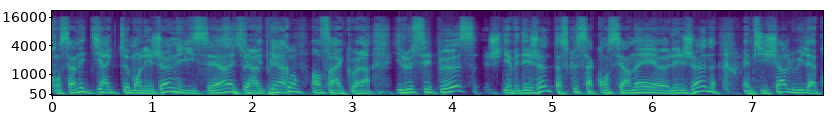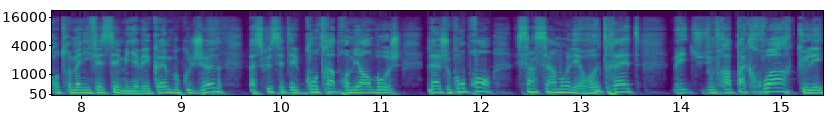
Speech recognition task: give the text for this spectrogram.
concernait directement les jeunes, les lycéens et ceux qui étaient en fac. Voilà. Et le CPE, il y avait des jeunes parce que ça concernait euh, les jeunes, même si Charles, lui, il a contre-manifesté, mais il y avait quand même beaucoup de jeunes parce que c'était le contrat première embauche. Là, je comprends. Sincèrement, les retraites, mais tu ne me feras pas croire que les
